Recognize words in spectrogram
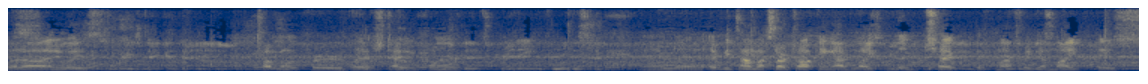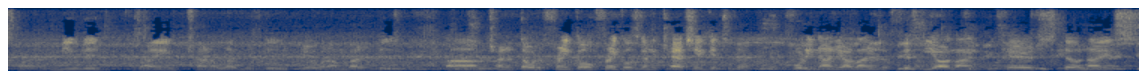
But, uh, anyways, probably to look for play extra tight end corner. And uh, every time I start talking, I'd like to check if my freaking mic is uh, muted because I ain't trying to let this dude hear what I'm about to do. Uh, I'm trying to throw to Franco. Franco's going to catch it, get to the 49 yard line or the 50 yard line. Who cares? Still nice.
